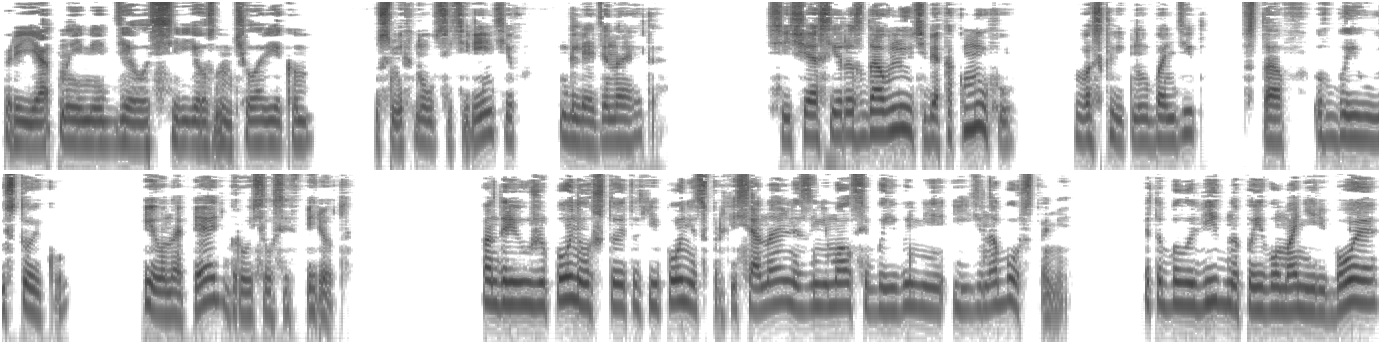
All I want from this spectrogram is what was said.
«Приятно иметь дело с серьезным человеком», — усмехнулся Терентьев, глядя на это. «Сейчас я раздавлю тебя, как муху!» — воскликнул бандит, встав в боевую стойку. И он опять бросился вперед. Андрей уже понял, что этот японец профессионально занимался боевыми единоборствами. Это было видно по его манере боя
